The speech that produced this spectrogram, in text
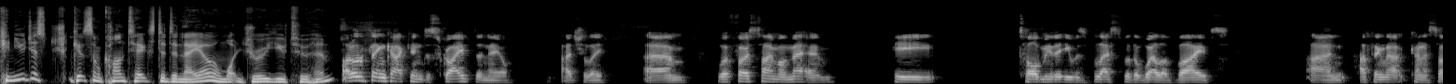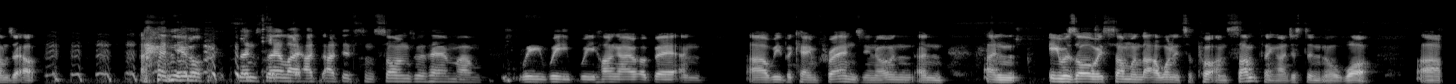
Can you just give some context to Donae'o and what drew you to him? I don't think I can describe Donae'o, actually. Um, the first time I met him, he told me that he was blessed with a well of vibes. And I think that kind of sums it up. and, you know, since then, like, I, I did some songs with him. Um, we, we, we hung out a bit and uh, we became friends, you know, and, and, and he was always someone that I wanted to put on something. I just didn't know what. Um,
